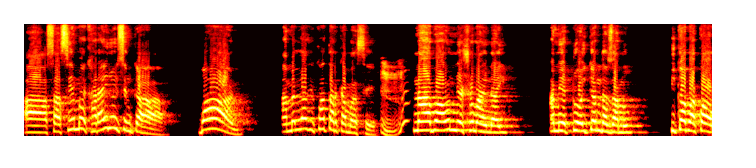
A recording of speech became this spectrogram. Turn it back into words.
আহ সাসিমা খারাই রইছেন কা। বল আমার লাগে কথার কাম আছে। না বা অন্য সময় নাই। আমি একটু ওইখানটা জানু। কি কবা কও?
